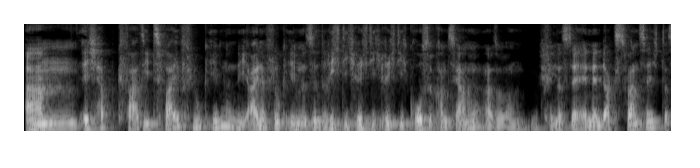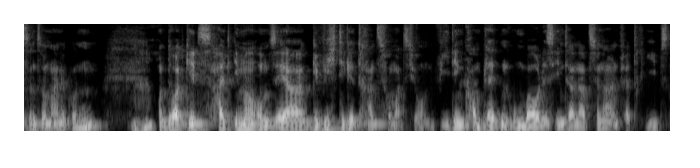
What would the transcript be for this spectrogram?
Ähm, ich habe quasi zwei Flugebenen. Die eine Flugebene sind richtig, richtig, richtig große Konzerne. Also findest du in den DAX 20, das sind so meine Kunden. Mhm. Und dort geht es halt immer um sehr gewichtige Transformationen, wie den kompletten Umbau des internationalen Vertriebs,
